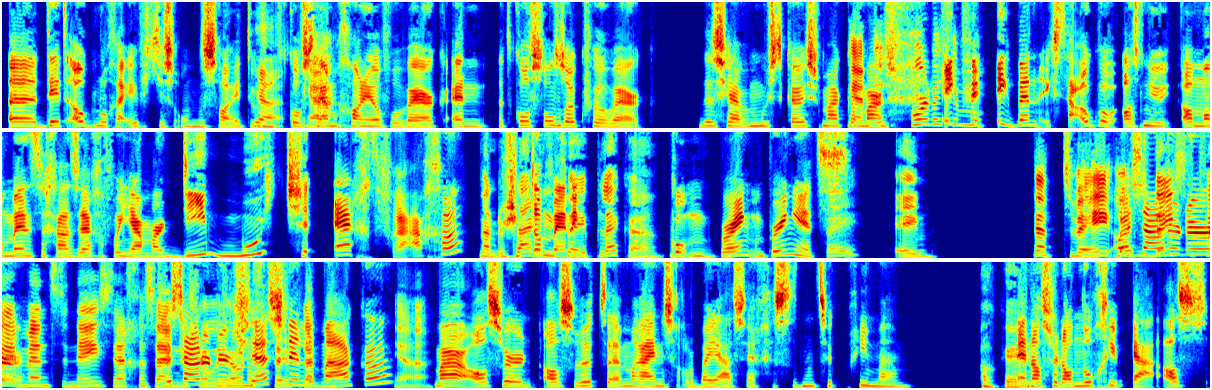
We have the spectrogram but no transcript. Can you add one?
eh, dit ook nog eventjes on the site doen? Ja, het kost ja. hem gewoon heel veel werk en het kost ons ook veel werk. Dus ja, we moesten keuzes maken. ja, maar dus voordat je... ik, vind, ik, ben, ik sta ook wel, als nu allemaal mensen gaan zeggen van ja, maar die moet je echt vragen. Nou, er zijn Dan twee ik- plekken. Kom, bring, bring it. Twee? Eén. Ja, twee. Als deze er- twee mensen nee zeggen, zijn We er zouden er zes willen plekken. maken. Ja. Maar als, er, als Rutte en Marijnus allebei ja zeggen, is dat natuurlijk prima. En als er dan nog... Ja, als,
